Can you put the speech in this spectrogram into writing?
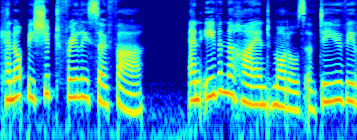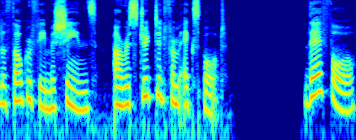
cannot be shipped freely so far, and even the high-end models of DUV lithography machines are restricted from export. Therefore,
